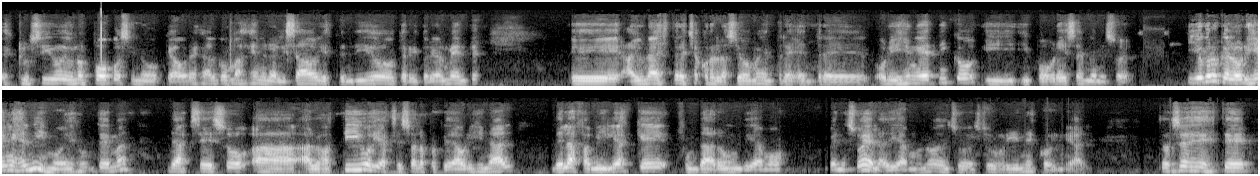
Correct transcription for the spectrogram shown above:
exclusivo de unos pocos, sino que ahora es algo más generalizado y extendido territorialmente. Eh, hay una estrecha correlación entre, entre origen étnico y, pobreza en Venezuela. Y yo creo que el origen es el mismo, es un tema de acceso a, los activos y acceso a la propiedad original de las familias que fundaron, digamos, Venezuela, digamos, ¿no? en, sus orígenes coloniales. Entonces, este,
